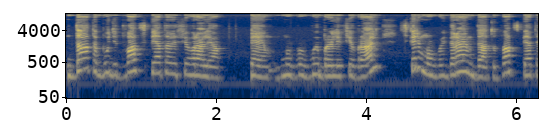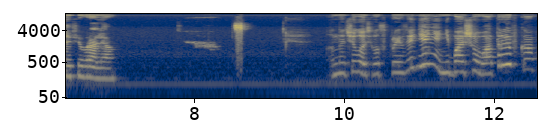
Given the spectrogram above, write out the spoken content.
дата будет 25 февраля. Мы выбрали февраль, теперь мы выбираем дату 25 февраля. Началось воспроизведение небольшого отрывка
